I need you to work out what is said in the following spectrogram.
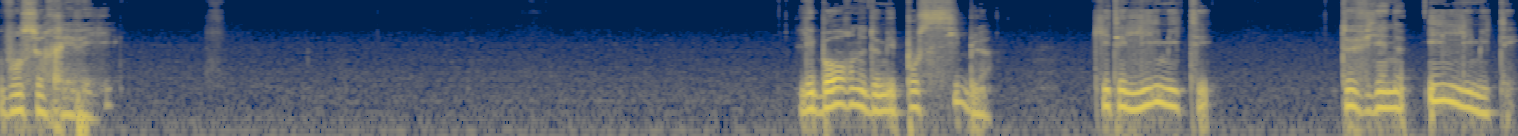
vont se réveiller. Les bornes de mes possibles, qui étaient limitées, deviennent illimitées.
